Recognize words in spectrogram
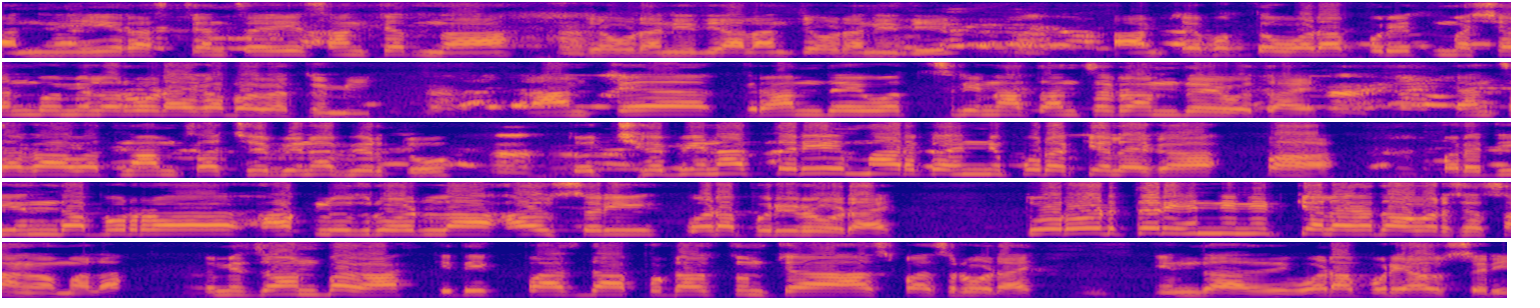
आणि हे रस्त्यांचं हे सांगतात ना एवढा निधी आला आणि तेवढा निधी. आमच्या फक्त वडापुरीत मशानभूमीला रोड आहे का बघा तुम्ही? आमच्या ग्रामदैवत श्रीनाथांचं ग्रामदैवत आहे. त्यांचा गावात आमचा छबिना फिरतो. तो छबिना तरी मार्ग ह्यांनी पुरा केलाय का? पहा. परत इंदापूर अकलूज रोडला अवसरी वडापुरी रोड आहे. तो रोड तरी ह्यांनी नीट केलाय का दहा वर्षात सांगा मला. तुम्ही जाऊन बघा किती एक पाच दहा फुटावर तुमच्या आसपास रोड आहे. इंदा वडापुरी अवसरी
